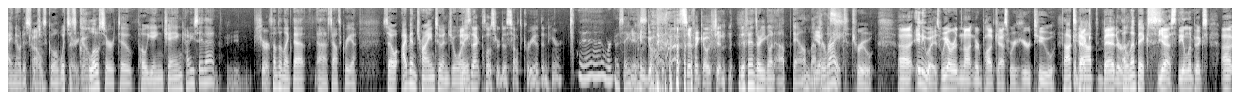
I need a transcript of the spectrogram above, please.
I noticed, which Oh, is cool. Which is you go. closer to PyeongChang. How do you say that? sure. Something like that. Uh, South Korea. So I've been trying to enjoy. Is that closer to South Korea than here? Eh, we're going to say it You is. can go to the Pacific Ocean. It depends. Are you going up, down, left, or Yes, right? True. Uh, anyways, we are the Not Nerd Podcast. We're here to Talk about better Olympics. Yes, the Olympics. Uh,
